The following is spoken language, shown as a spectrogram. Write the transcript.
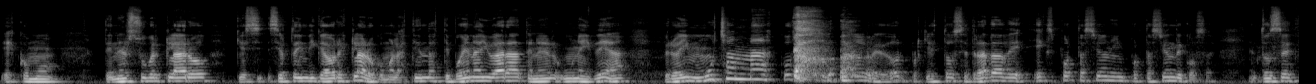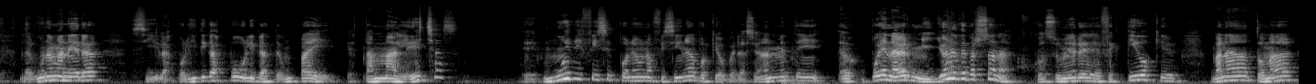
es como tener súper claro que ci- ciertos indicadores, claro, como las tiendas te pueden ayudar a tener una idea, pero hay muchas más cosas que están alrededor, porque esto se trata de exportación e importación de cosas. Entonces, de alguna manera, si las políticas públicas de un país están mal hechas, es muy difícil poner una oficina porque operacionalmente eh, pueden haber millones de personas, consumidores efectivos que van a tomar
